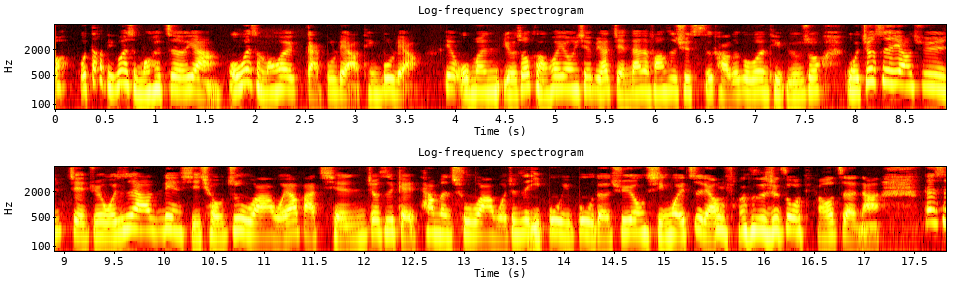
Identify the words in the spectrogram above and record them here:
哦，我到底为什么会这样？我为什么会改不了、停不了？因为我们有时候可能会用一些比较简单的方式去思考这个问题，比如说，我就是要去解决，我就是要练习求助啊，我要把钱就是给他们出啊，我就是一步一步的去用行为治疗的方式去做调整啊。但是，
